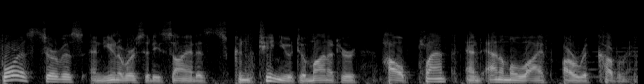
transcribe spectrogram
Forest Service and university scientists continue to monitor how plant and animal life are recovering.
